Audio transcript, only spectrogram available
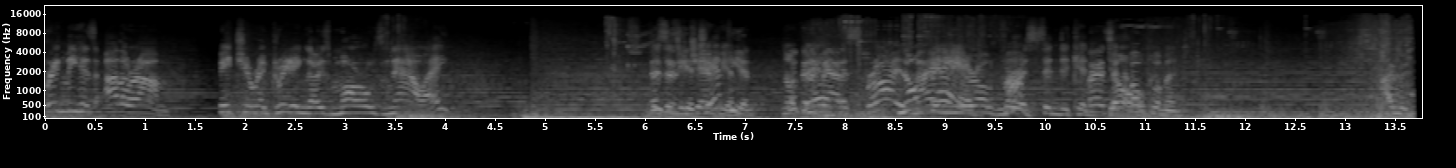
Bring me his other arm. Bet you're regretting those morals now, eh? This, is, your champion. Not Looking bad. about as spry as Not 80-year-old for a syndicate That's a compliment. I'm the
